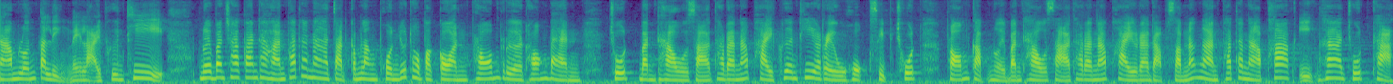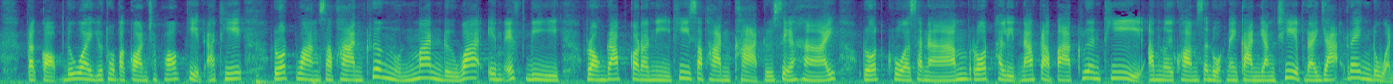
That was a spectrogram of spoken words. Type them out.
น้ำล้นตลิ่งในหลายพื้นที่ หน่วยบัญชาการทหารพัฒนาจัดกำลังพลยุทโธปกรณ์พร้อมเรือท้องแบนชุดบรรเทาสาธารณภัยเคลื่อนที่เร็ว 60 ชุด พร้อมกับหน่วยบรรเทาสาธารณภัยระดับสำนักงานพัฒนาภาคอีก 5 ชุดค่ะ ประกอบด้วยยุทโธปกรณ์เฉพาะกิจอาทิ รถวางสะพานเครื่องหนุนมั่น หรือว่า MFB รองรับกรณีที่สะพานขาดหรือเสียหาย รถครัวสนาม รถผลิตน้ำประปาเคลื่อนที่ อำนวยความสะดวกในการยังชีพระยะเร่งด่วน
